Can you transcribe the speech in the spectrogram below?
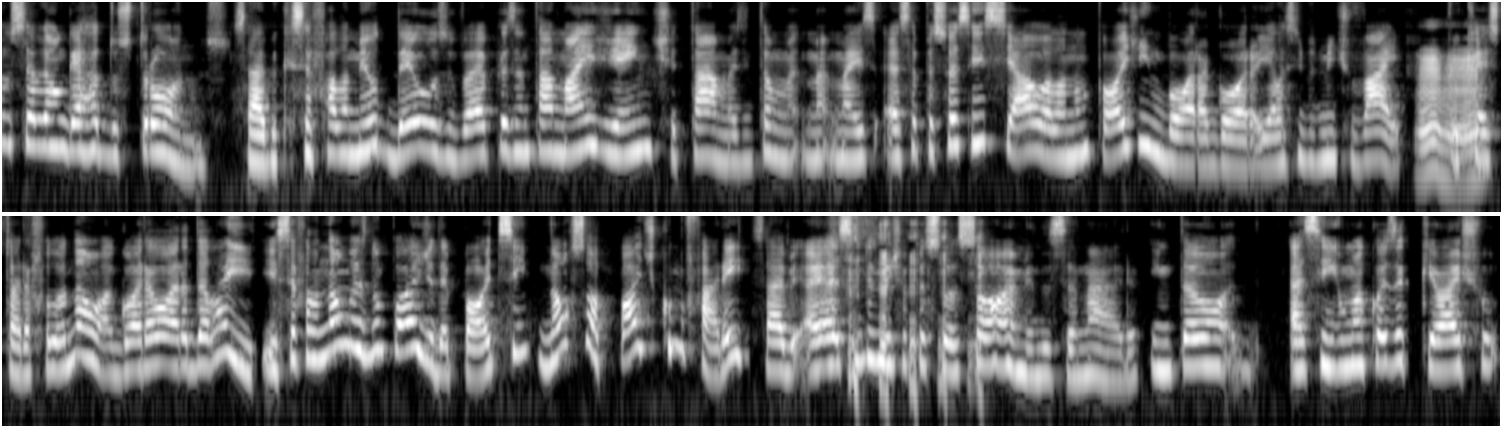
você lê um Guerra dos Tronos, sabe? Que você fala, meu Deus, vai apresentar mais gente, tá? Mas então, mas essa pessoa é essencial, ela não pode ir embora agora e ela simplesmente simplesmente vai. Uhum. Porque a história falou, não, agora é a hora dela ir. E você fala, não, mas não pode. De, pode sim. Não só pode, como farei, sabe? Aí simplesmente a pessoa some do cenário. Então, Assim, uma coisa que eu acho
